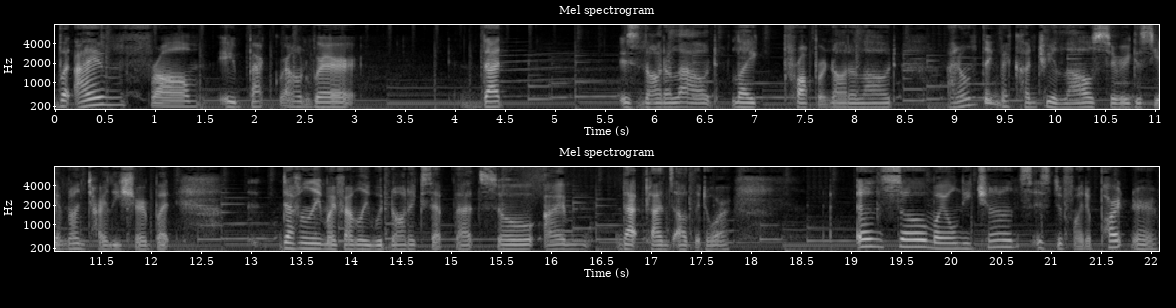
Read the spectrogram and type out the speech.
But i'm from a background where that is not allowed like proper not allowed. I don't think my country allows surrogacy. I'm not entirely sure but definitely my family would not accept that. So i'm that plan's out the door. And so my only chance is to find a partner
